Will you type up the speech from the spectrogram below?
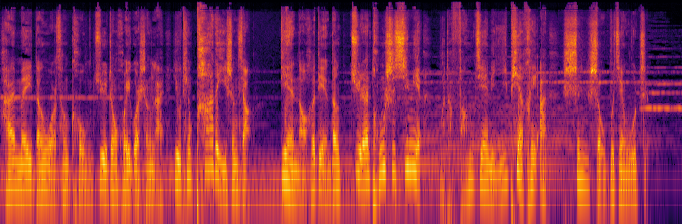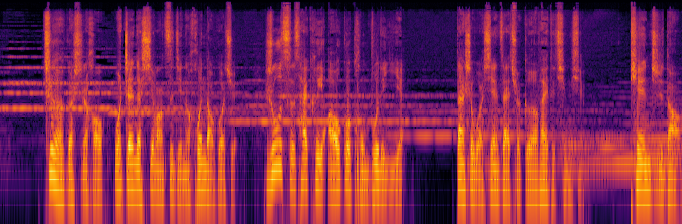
还没等我从恐惧中回过神来，又听“啪”的一声响，电脑和电灯居然同时熄灭，我的房间里一片黑暗，伸手不见五指。这个时候，我真的希望自己能昏倒过去，如此才可以熬过恐怖的一夜。但是我现在却格外的清醒，天知道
